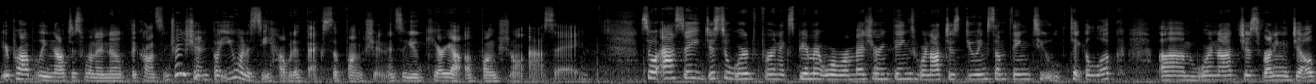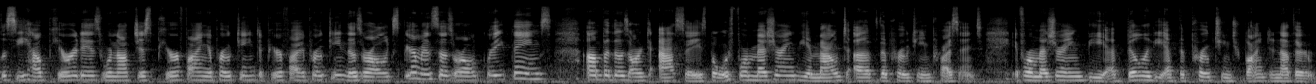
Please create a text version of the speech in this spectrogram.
you probably not just want to know the concentration, but you want to see how it affects the function. And so you carry out a functional assay. So assay, just a word for an experiment where we're measuring things. We're not just doing something to take a look. Um, we're not just running a gel to see how pure it is. We're not just purifying a protein to purify a protein. Those are all experiments. Those are all great things, um, but those aren't assays. But if we're measuring the amount of the protein present, if we're measuring the ability of the protein to bind another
